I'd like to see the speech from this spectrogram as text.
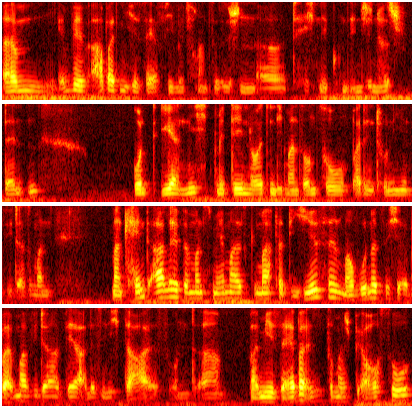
Mhm. Ähm, wir arbeiten hier sehr viel mit französischen äh, Technik- und Ingenieursstudenten und eher nicht mit den Leuten, die man sonst so bei den Turnieren sieht. Also man man kennt alle, wenn man es mehrmals gemacht hat, die hier sind. Man wundert sich aber immer wieder, wer alles nicht da ist. Und äh, bei mir selber ist es zum Beispiel auch so,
